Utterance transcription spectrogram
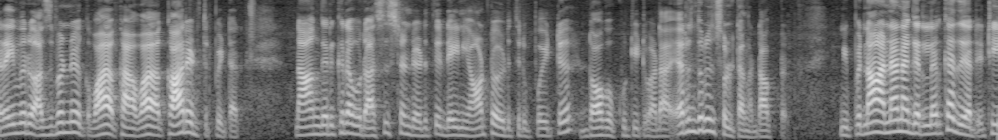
டிரைவர் ஹஸ்பண்டு வா கா வா கார் எடுத்துகிட்டு போயிட்டார். நாங்கள் இருக்கிற ஒரு அசிஸ்டண்ட் எடுத்து டெய் நீ ஆட்டோ எடுத்துகிட்டு போயிட்டு டாகை கூட்டிகிட்டு வாடா இறந்துருன்னு சொல்லிட்டாங்க டாக்டர் இப்போ நான் அண்ணா நகரில் இருக்க அது டி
